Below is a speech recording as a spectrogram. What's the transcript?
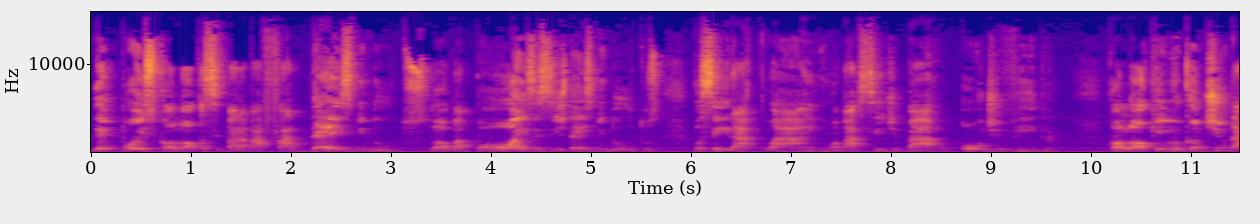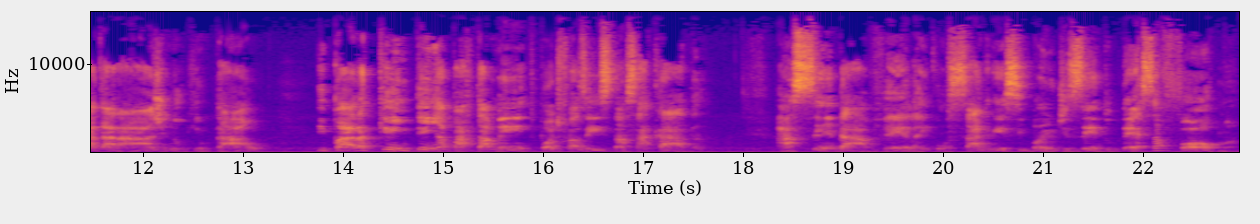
Depois coloca-se para abafar 10 minutos. Logo após esses 10 minutos, você irá coar em uma bacia de barro ou de vidro. Coloque em um cantinho da garagem, no quintal. E para quem tem apartamento, pode fazer isso na sacada. Acenda a vela e consagre esse banho dizendo dessa forma:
